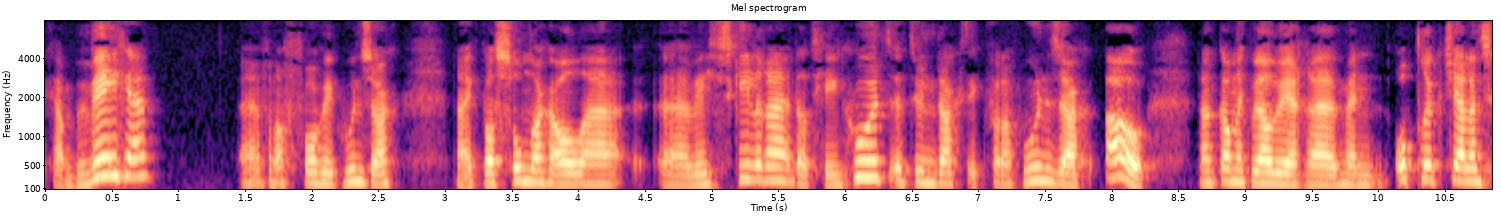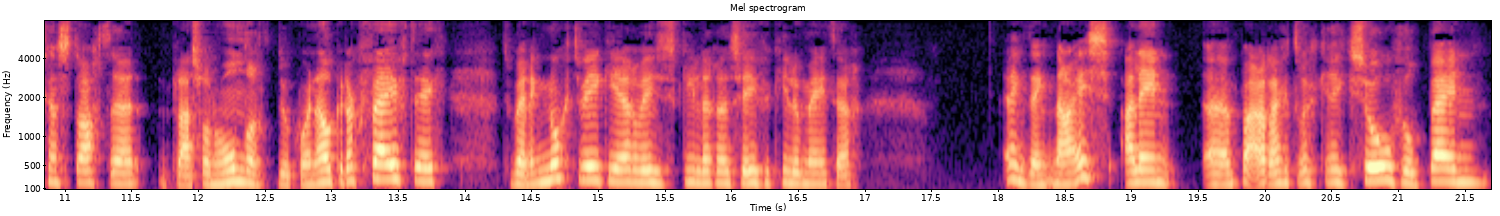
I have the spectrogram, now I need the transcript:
gaan bewegen. Uh, vanaf vorige week woensdag nou, ik was zondag al uh, uh, wezen. Dat ging goed. En toen dacht ik vanaf woensdag, oh, dan kan ik wel weer uh, mijn opdruk challenge gaan starten. In plaats van 100 doe ik gewoon elke dag 50. Toen ben ik nog twee keer wezen skileren, 7 kilometer. En ik denk, nice. Alleen een paar dagen terug kreeg ik zoveel pijn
